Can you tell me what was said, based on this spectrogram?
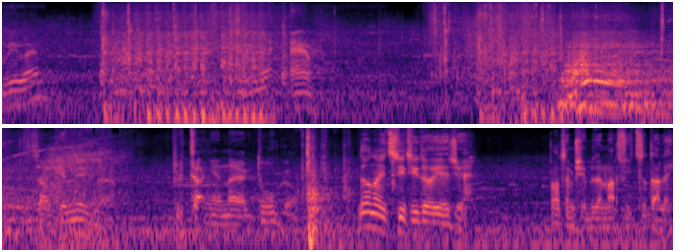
Mówiłem? Nie. Całkiem nieźle. Pytanie na jak długo? Do Night City dojedzie. Potem się będę martwić, co dalej.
